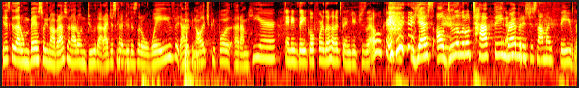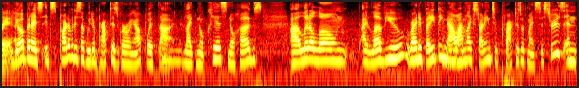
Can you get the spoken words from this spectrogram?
tienes que dar un beso y un abrazo, and I don't do that. I just kind of do this little wave. I acknowledge people that I'm here. and if they go for the hug then you're just like oh okay yes, I'll do the little tap thing, right? But it's just not my favorite. Yeah. Yo, but it's it's part of it is like we didn't practice growing up with that. Like no kiss, no hugs, uh, let alone I love you, right? If anything, now I'm like starting to practice with my sisters, and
